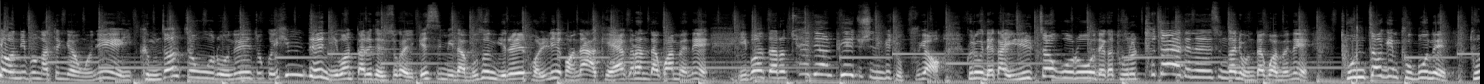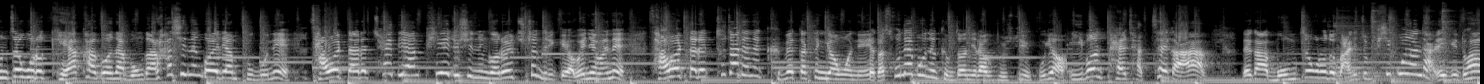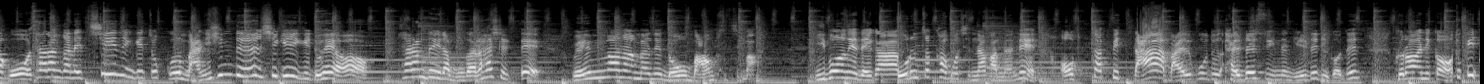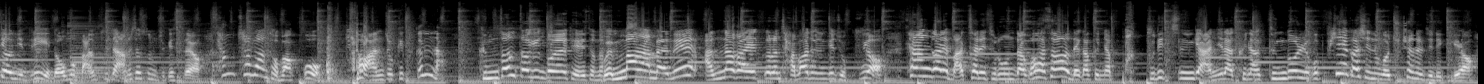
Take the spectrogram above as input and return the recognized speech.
토끼띠 언니분 같은 경우는 이 금전적으로는 조금 힘든 이번 달이 될 수가 있겠습니다. 무슨 일을 벌리거나 계약을 한다고 하면은 이번 달은 최대한 피해 주시는 게 좋고요. 그리고 내가 일적으로 내가 돈을 투자해야 되는 순간이 온다고 하면은 돈적인 부분은 돈적으로 계약하거나 뭔가를 하시는 거에 대한 부분을 4월 달에 최대한 피해 주시는 거를 추천드릴게요. 왜냐면은 4월 달에 투자되는 금액 같은 경우는 내가 손해 보는 금전이라고 볼 수 있고요. 이번 달 자체가 내가 몸적으로도 많이 좀 피곤한 달이기도 하고 사람 간에 치이는 게 조금 많이 힘든 시기이기도 해요. 사람들이랑 뭔가를 하실 때 웬만하면은 너무 마음 쓰지 마. 이번에 내가 모른 척하고 지나가면은 어차피 나 말고도 잘 될 수 있는 일들이거든. 그러니까 토끼띠 언니들이 너무 마음 쓰지 않으셨으면 좋겠어요. 상처만 더 받고 더 안 좋게 끝나. 금전적인 거에 대해서는 웬만하면은 안 나갈 거는 잡아주는 게 좋고요. 사람 간에 마찰이 들어온다고 해서 내가 그냥 팍 부딪히는 게 아니라 그냥 등 돌리고 피해 가시는 걸 추천을 드릴게요.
